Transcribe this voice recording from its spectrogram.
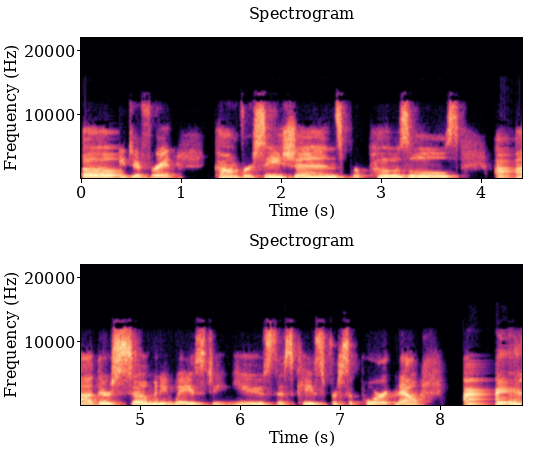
So many different conversations, proposals. Uh, there's so many ways to use this case for support. Now, I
